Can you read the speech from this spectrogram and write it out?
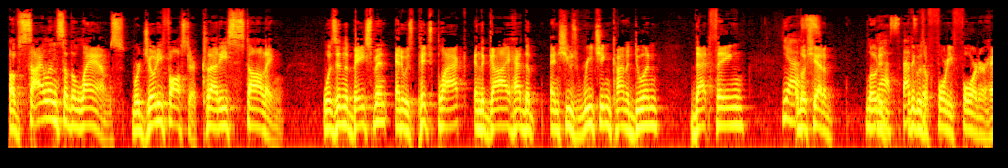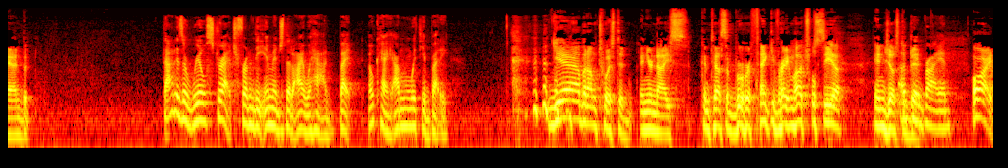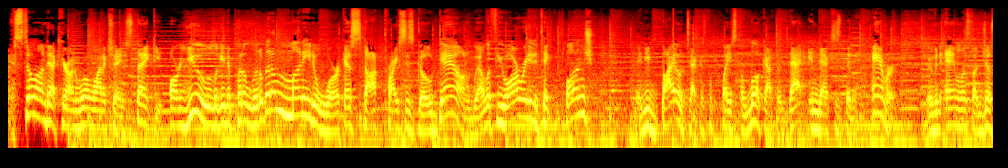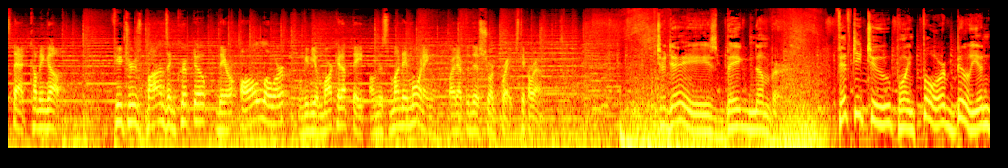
of Silence of the Lambs, where Jodie Foster, Clarice Starling, was in the basement and it was pitch black and the guy had the, and she was reaching, kind of doing that thing. Yes. Although she had a loaded, yes, I think it was the, a 44 in her hand, but. That is a real stretch from the image that I had. But okay, I'm with you, buddy yeah, but I'm twisted, and you're nice. Contessa Brewer, thank you very much. We'll see you in just a okay, bit. Okay, Brian. All right, still on deck here on Worldwide Exchange. Thank you. Are you looking to put a little bit of money to work as stock prices go down? Well, if you are ready to take the plunge, maybe biotech is the place to look after that index has been hammered. We have an analyst on just that coming up. Futures, bonds, and crypto, they are all lower. We'll give you a market update on this Monday morning right after this short break. Stick around. Today's big number $52.4 billion.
